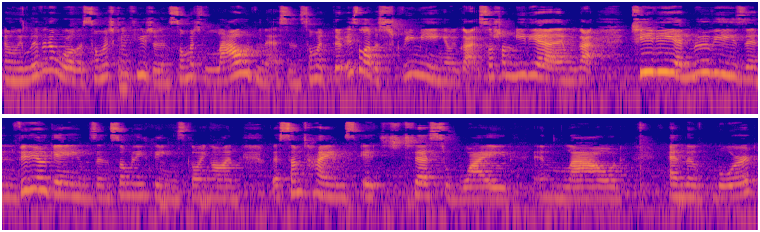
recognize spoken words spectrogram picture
And we live in a world of so much confusion and so much loudness and so much, there is a lot of screaming and we've got social media and we've got TV and movies and video games and so many things going on that sometimes it's just wide and loud and the Lord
